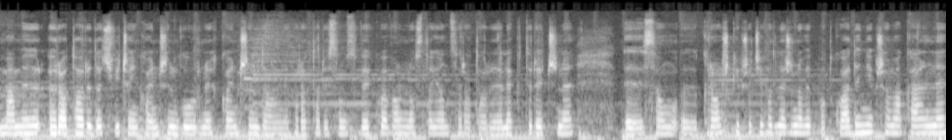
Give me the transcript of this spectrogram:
Mamy rotory do ćwiczeń kończyn górnych, kończyn dolnych. Rotory są zwykłe, wolnostojące, rotory elektryczne. Y, Są y, krążki przeciwodleżynowe, podkłady nieprzemakalne,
